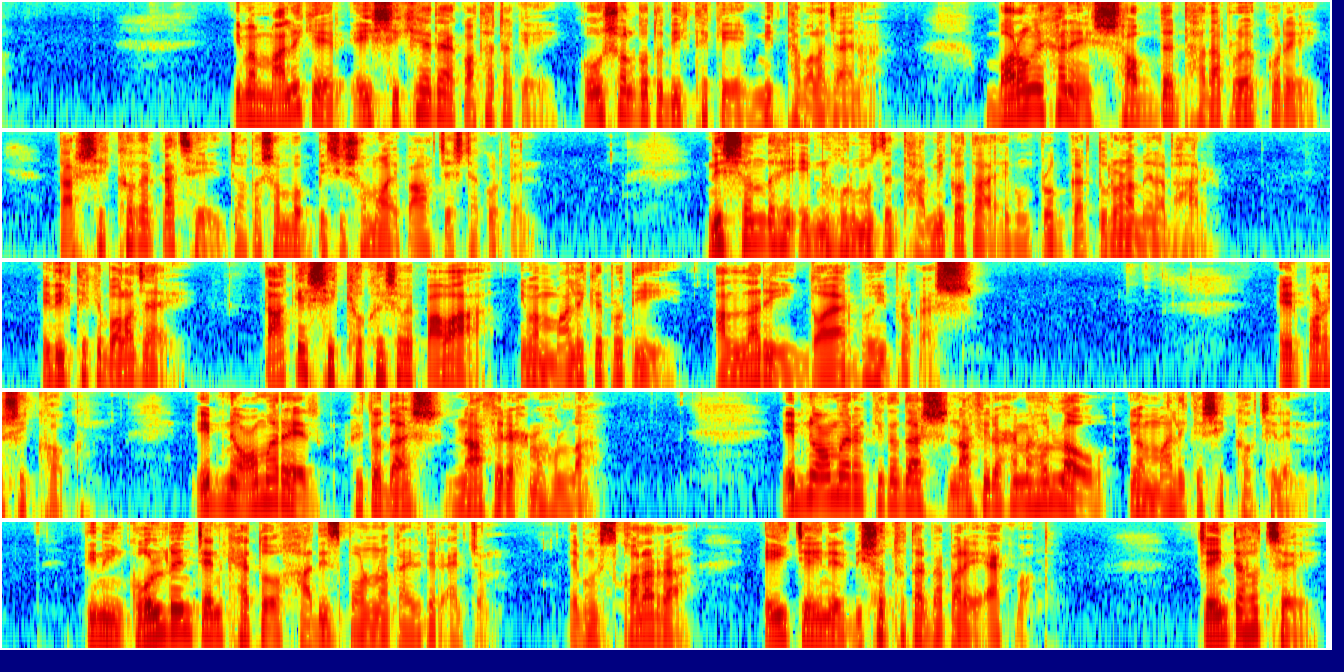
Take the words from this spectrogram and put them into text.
ইমাম মালিকের এই শিখিয়ে দেয়া কথাটাকে কৌশলগত দিক থেকে মিথ্যা বলা যায় না। বরং এখানে শব্দের ধাঁধা প্রয়োগ করে তার শিক্ষকের কাছে যথাসম্ভব বেশি সময় পাওয়ার চেষ্টা করতেন। নিঃসন্দেহে ইবনু হুরমুজদের ধার্মিকতা এবং প্রজ্ঞার তুলনা মেলা ভার এদিক থেকে বলা যায়, তাকে শিক্ষক হিসেবে পাওয়া ইমাম মালিকের প্রতি আল্লাহরই দয়ার বহিঃপ্রকাশ। এরপরে শিক্ষক। ইবনে অমরের কৃতদাস নাফি রহমাহুল্লাহ। ইবনে অমরের কৃতদাস নাফি রহমাহুল্লাও ইমাম মালিকের শিক্ষক ছিলেন। তিনি গোল্ডেন চেন খ্যাত হাদিস বর্ণনাকারীদের একজন এবং স্কলাররা এই চেইনের বিশুদ্ধতার ব্যাপারে একমত। চেইনটা হচ্ছে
